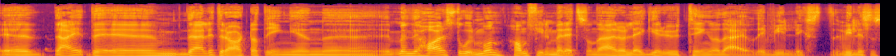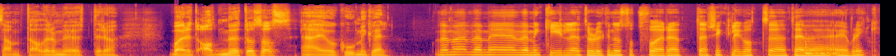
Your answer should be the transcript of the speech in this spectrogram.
eh, nei, det, det er litt rart at ingen eh, Men vi har Stormoen. Han filmer rett som det er og legger ut ting, og det er jo de villeste, villeste samtaler og møter. og Bare et ad-møte hos oss er jo komikveld. Hvem, er- hvem, hvem i Kiel tror du kunne stått for et eh, skikkelig godt eh, TV-øyeblikk?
